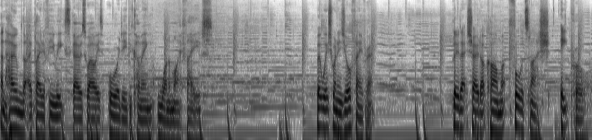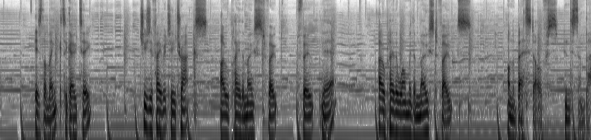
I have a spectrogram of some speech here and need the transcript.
And Home, that I played a few weeks ago as well, is already becoming one of my faves. But which one is your favourite? BlueDeckShow.com forward slash April is the link to go to. Choose your favourite two tracks. I will play the most vote vote yeah. I will play the one with the most votes on the best ofs in December.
